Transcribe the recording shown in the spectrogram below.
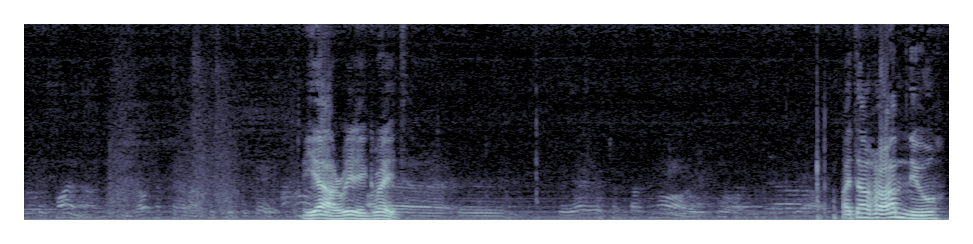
To jest fajne, droższe cena, wszystko jest okej. Yeah, really great. I tell her I'm new.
